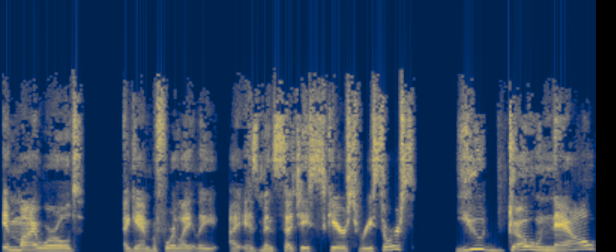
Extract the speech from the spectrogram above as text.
in my world, again, before lately, has been such a scarce resource. You go now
